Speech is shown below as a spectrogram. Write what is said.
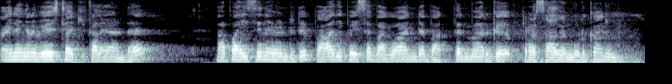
അതിനങ്ങനെ വേസ്റ്റാക്കി കളയാണ്ട് ആ പൈസേനെ വേണ്ടിയിട്ട് പാതി പൈസ ഭഗവാന്റെ ഭക്തന്മാർക്ക് പ്രസാദം കൊടുക്കാനും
